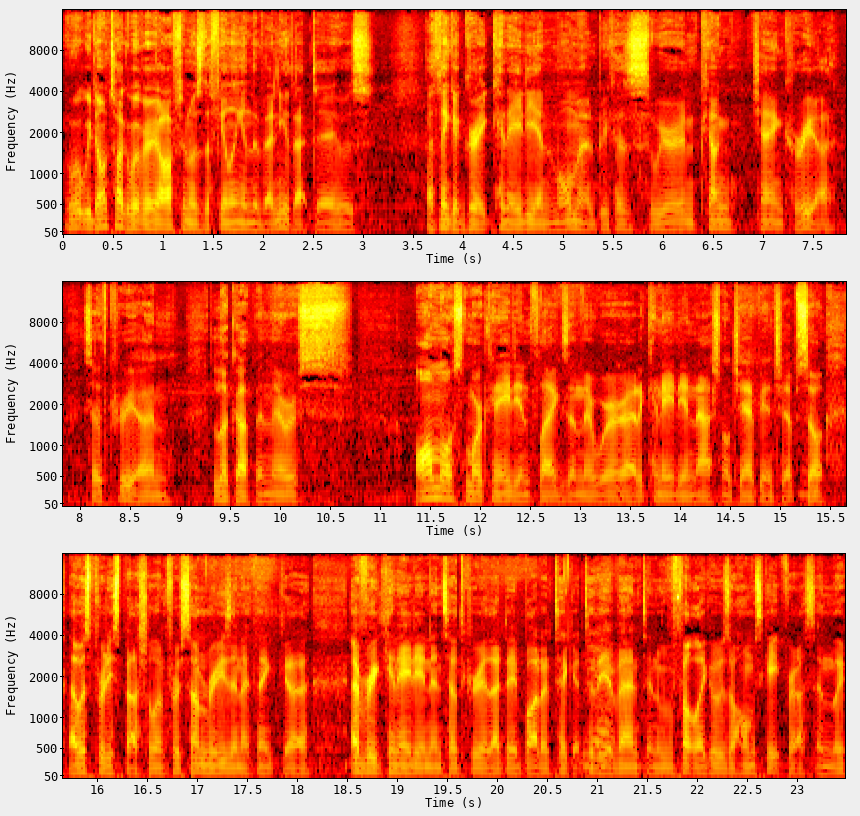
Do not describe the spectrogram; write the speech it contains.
And what we don't talk about very often was the feeling in the venue that day. It was, I think, a great Canadian moment because we were in Pyeongchang, Korea, South Korea, and look up and there was almost more Canadian flags than there were at a Canadian national championship. So that was pretty special. And for some reason, I think uh, every Canadian in South Korea that day bought a ticket to yeah. the event, and we felt like it was a home skate for us. And the,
